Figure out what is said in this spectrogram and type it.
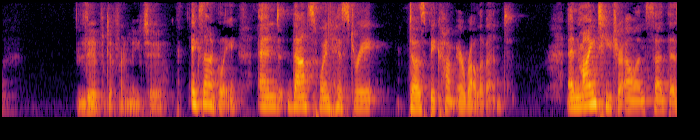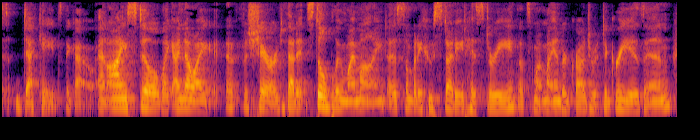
live differently too. Exactly. And that's when history does become irrelevant. And my teacher, Ellen, said this decades ago. And I still, like, I know I have shared that it still blew my mind as somebody who studied history. That's what my undergraduate degree is in.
